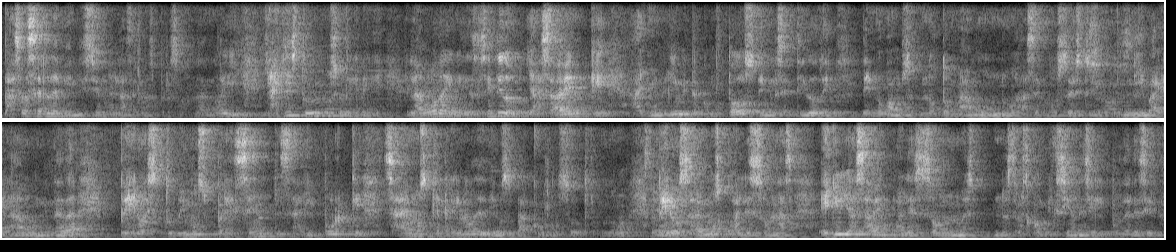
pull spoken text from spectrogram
vas a ser de bendición a las demás personas, ¿no? Y, y ahí estuvimos en, en- en la boda en ese sentido. Ya saben que hay un límite, como todos, en el sentido de, de no vamos, no tomamos, no hacemos esto, y no- ni bailamos, ni nada, pero estuvimos presentes ahí porque sabemos que el reino de Dios va con nosotros, ¿no? Sí. Pero sabemos cuáles son las, ellos ya saben cuáles son nues- nuestras convicciones y el poder decir,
